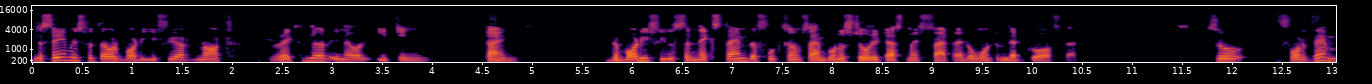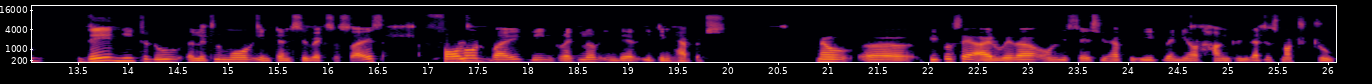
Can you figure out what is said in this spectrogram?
The same is with our body. If we are not regular in our eating time the body feels the next time the food comes i'm going to store it as my fat. I don't want to let go of that. So for them they need to do a little more intensive exercise followed by being regular in their eating habits. Now uh, people say ayurveda only says you have to eat when you're hungry. That is not true.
